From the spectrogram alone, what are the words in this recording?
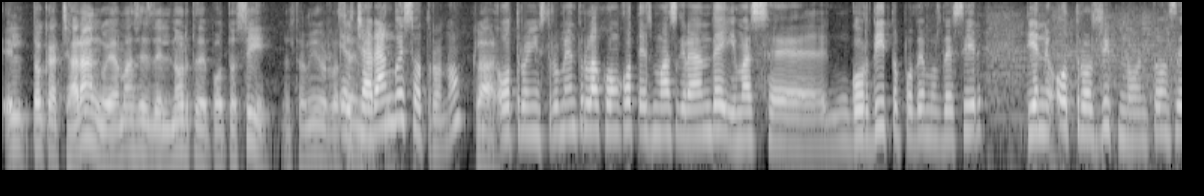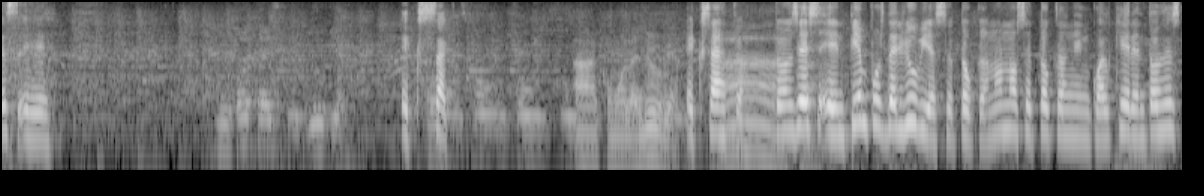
él toca charango y además es del norte de Potosí, nuestro amigo Rosendo. El charango es otro, ¿no? Claro. Otro instrumento, la jonjota es más grande y más eh, gordito, podemos decir, tiene otro ritmo, entonces... Eh, es de lluvia. Exacto. ah, como la lluvia. Exacto. Ah, entonces, en tiempos de lluvia se tocan, ¿no? No se tocan en cualquier. Entonces,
